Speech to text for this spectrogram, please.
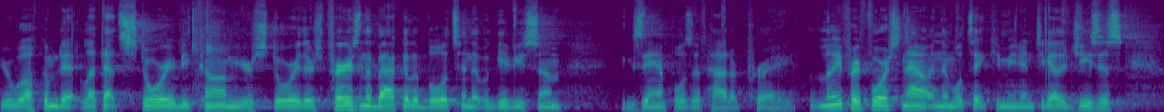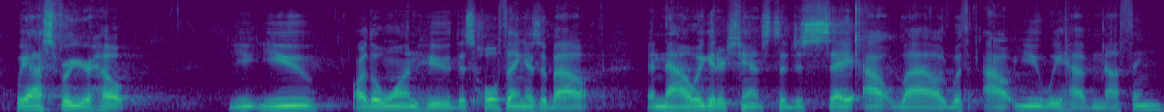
You're welcome to let that story become your story. There's prayers in the back of the bulletin that will give you some examples of how to pray. Let me pray for us now, and then we'll take communion together. Jesus, we ask for your help. You, you are the one who this whole thing is about. And now we get a chance to just say out loud, without you, we have nothing.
